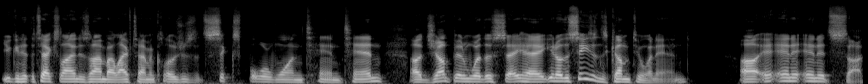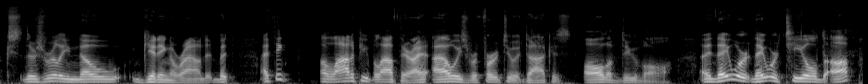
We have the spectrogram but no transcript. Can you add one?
you can hit the text line designed by Lifetime Enclosures at 641 1010. Uh, jump in with us. Say, hey, you know the season's come to an end. Uh, and and it sucks. There's really no getting around it. But I think a lot of people out there, I, I always refer to it, Doc, as all of Duval. I mean, they were they were tealed up,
